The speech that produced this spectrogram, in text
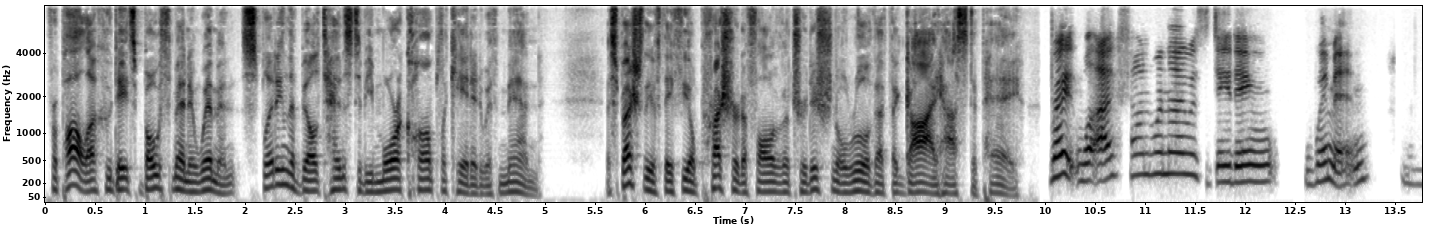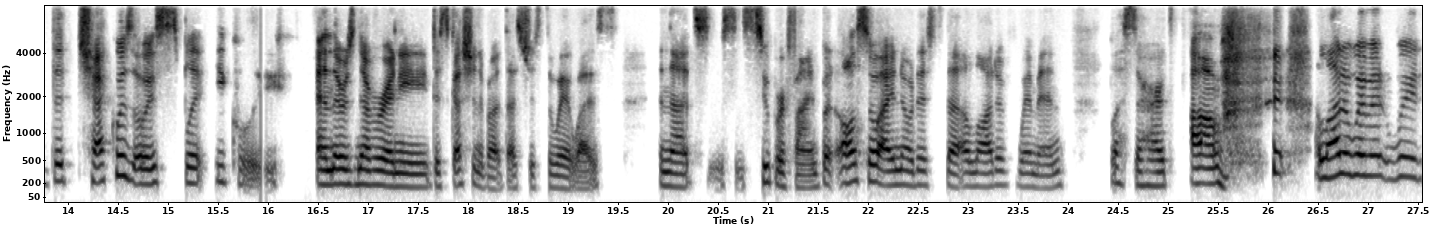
For Paula, who dates both men and women, splitting the bill tends to be more complicated with men especially if they feel pressure to follow the traditional rule that the guy has to pay. Right. Well, I found when I was dating women, the check was always split equally. And there was never any discussion about it. that's just the way it was. And that's super fine. But also, I noticed that a lot of women, bless their hearts, um, a lot of women would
